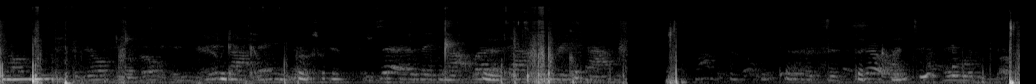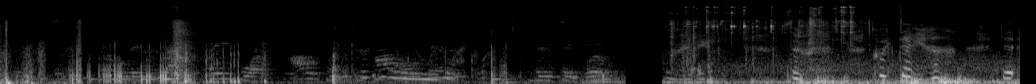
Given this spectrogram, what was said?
I'm gonna go. We're gonna uh, it's gonna go. Outfit of the concert. Curtain, I'm gonna wear black flowers too. Okay, so quick day, huh? Get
